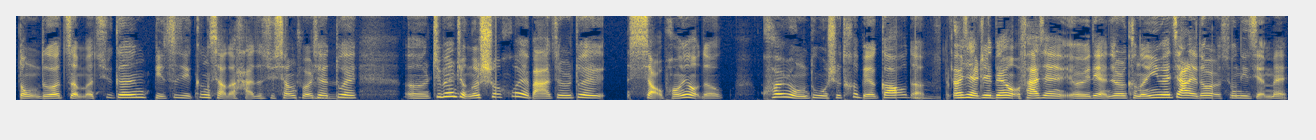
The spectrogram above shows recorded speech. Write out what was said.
懂得怎么去跟比自己更小的孩子去相处，而且对，呃，这边整个社会吧，就是对小朋友的宽容度是特别高的。而且这边我发现有一点，就是可能因为家里都有兄弟姐妹，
